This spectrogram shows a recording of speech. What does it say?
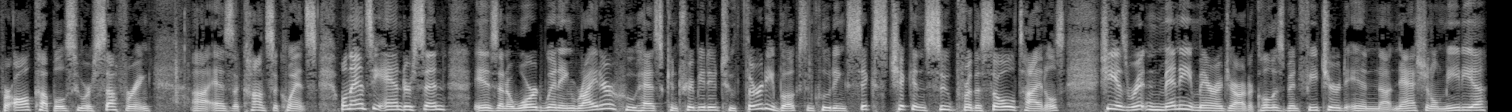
for all couples who are suffering uh, as a consequence. Well, Nancy Anderson is an award winning writer who has contributed to 30 books, including six Chicken Soup for the Soul titles. She has written many marriage articles, has been featured in uh, national media.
